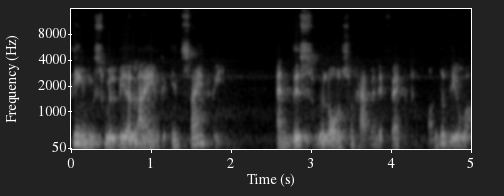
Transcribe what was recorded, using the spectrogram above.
things will be aligned inside me, and this will also have an effect on the viewer.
